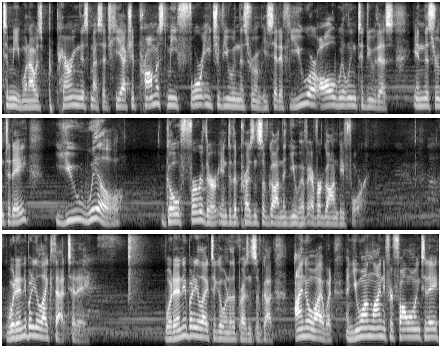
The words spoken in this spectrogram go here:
to me when I was preparing this message, he actually promised me for each of you in this room. He said if you are all willing to do this in this room today, you will go further into the presence of God than you have ever gone before. Would anybody like that today? Would anybody like to go into the presence of God? I know I would. And you online, if you're following today,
